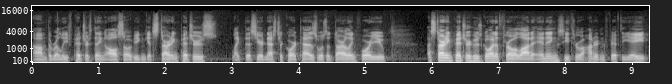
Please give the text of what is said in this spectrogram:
um, the relief pitcher thing also, if you can get starting pitchers, like this year, Nestor Cortes was a darling for you. A starting pitcher who's going to throw a lot of innings, he threw 158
